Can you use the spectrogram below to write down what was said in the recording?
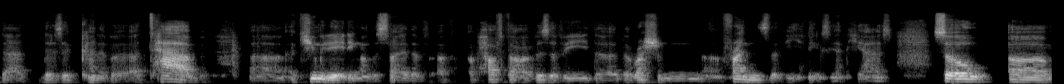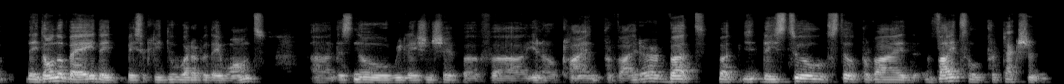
that there's a kind of a, a tab uh, accumulating on the side of, of, of Haftar vis-a-vis -vis the, the Russian uh, friends that he thinks that he has. So um, they don't obey, they basically do whatever they want. Uh, there's no relationship of, uh, you know, client provider, but but they still still provide vital protection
